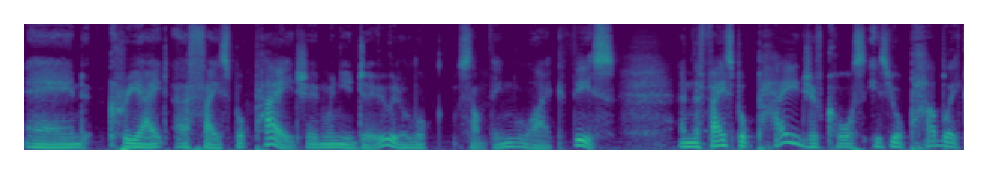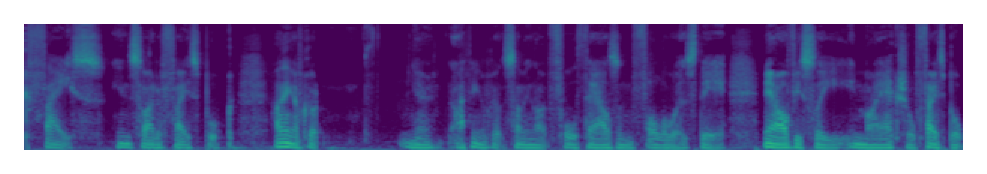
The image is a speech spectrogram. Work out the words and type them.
and create a Facebook page. And when you do, it'll look something like this. And the Facebook page, of course, is your public face inside of Facebook. I think I've got you know, I think I've got something like 4,000 followers there. Now, obviously, in my actual Facebook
